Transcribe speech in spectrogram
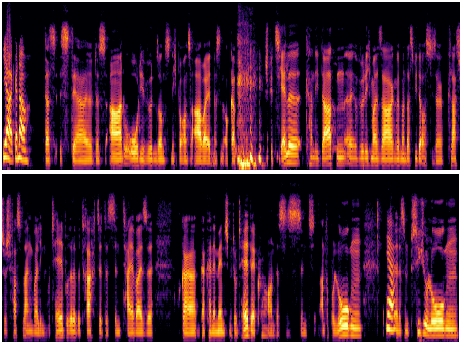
Ja, genau. Das ist der, das A und O, die würden sonst nicht bei uns arbeiten. Das sind auch ganz spezielle Kandidaten, äh, würde ich mal sagen, wenn man das wieder aus dieser klassisch fast langweiligen Hotelbrille betrachtet. Das sind teilweise auch gar, gar keine Menschen mit Hotel-Background. Das ist, sind Anthropologen, ja. Äh, das sind Psychologen,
